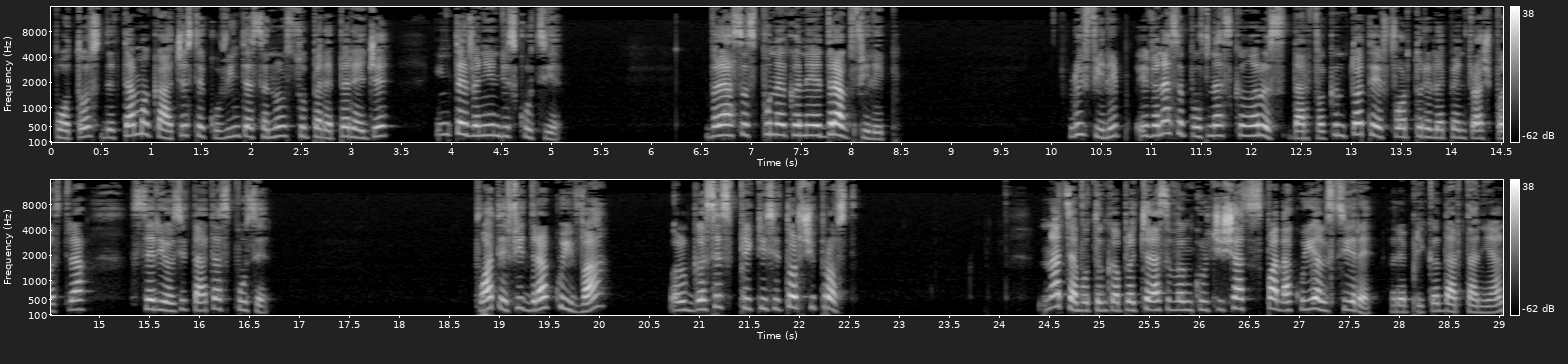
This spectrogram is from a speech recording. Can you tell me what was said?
Potos, de teamă ca aceste cuvinte să nu-l supere pe rege, interveni în discuție. Vrea să spună că ne e drag, Filip. Lui Filip îi venea să pufnească în râs, dar făcând toate eforturile pentru a-și păstra seriozitatea, spuse. Poate fi drag cuiva? Îl găsesc plictisitor și prost. N-ați avut încă plăcerea să vă încrucișați spada cu el, sire, replică D'Artagnan,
